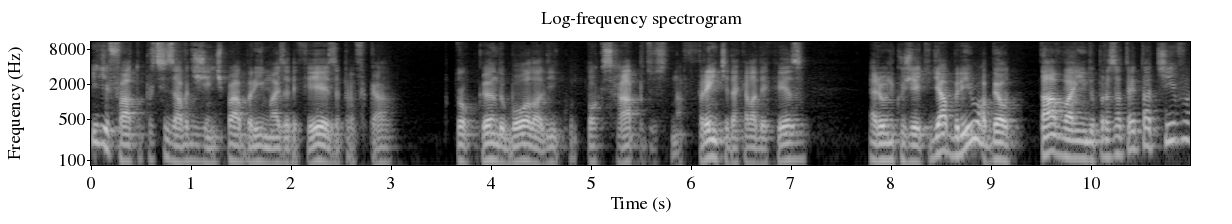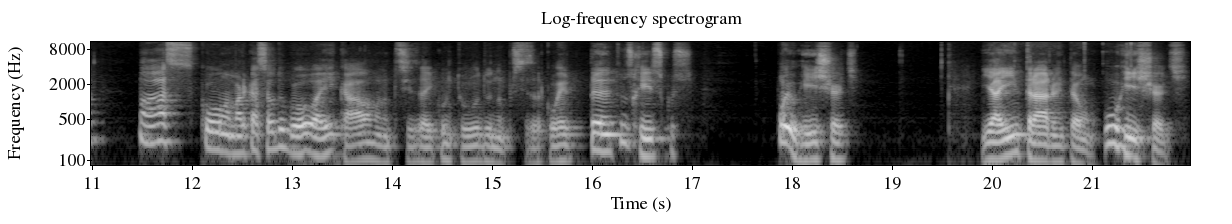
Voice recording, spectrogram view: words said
E de fato precisava de gente para abrir mais a defesa, para ficar trocando bola ali com toques rápidos na frente daquela defesa. Era o único jeito de abrir. O Abel estava indo para essa tentativa, mas com a marcação do gol aí, calma, não precisa ir com tudo, não precisa correr tantos riscos. Foi o Richard. E aí entraram então o Richard,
